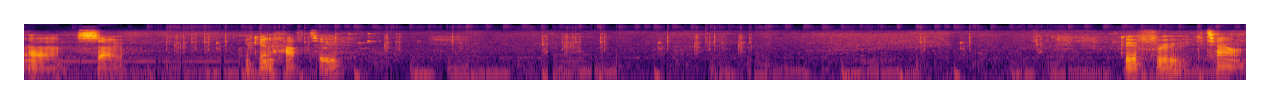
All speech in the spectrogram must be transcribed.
Um, so we're going to have to go through the town.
